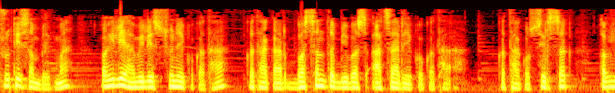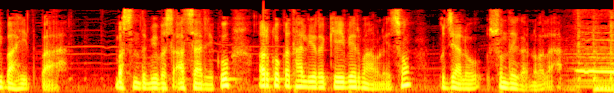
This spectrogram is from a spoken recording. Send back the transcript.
श्रुति सम्वेकमा अहिले हामीले सुनेको कथा कथाकार वसन्त विवश आचार्यको कथा कथाको शीर्षक अविवाहित बा। वसन्त विवश आचार्यको अर्को कथा लिएर केही बेरमा आउनेछौ। उज्यालो सुन्दै गर्नुहोला।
